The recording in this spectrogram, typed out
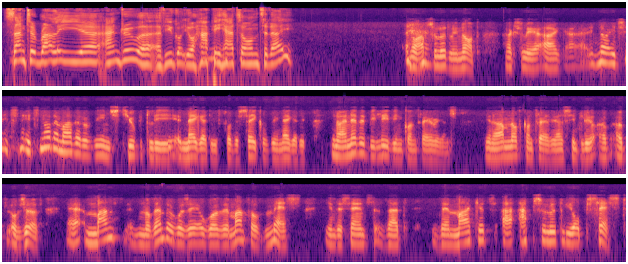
Santa Rally, uh, Andrew, uh, have you got your happy hat on today? No, absolutely not. Actually, I, I, no, it's it's it's not a matter of being stupidly negative for the sake of being negative. You know, I never believe in contrarians. You know, I'm not contrarian. I simply observe. Uh, month November was a was a month of mess in the sense that the markets are absolutely obsessed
